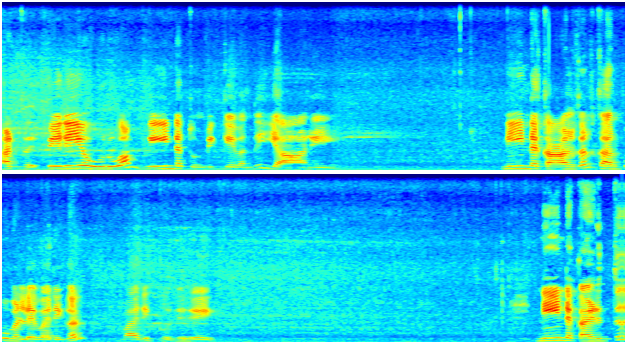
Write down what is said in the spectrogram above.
அடுத்து பெரிய உருவம் நீண்ட தும்பிக்கை வந்து யானை. நீண்ட கால்கள் கருப்பு வெள்ளை வரிகள் வரி குதிரை. நீண்ட கழுத்து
